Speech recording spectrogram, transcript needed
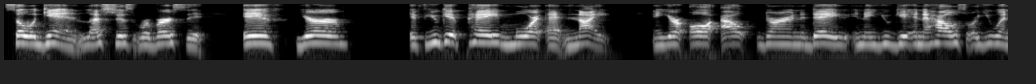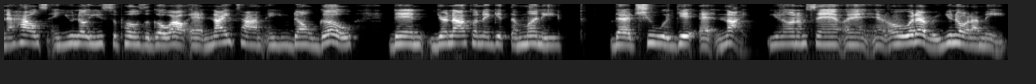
So again, let's just reverse it. If you're if you get paid more at night and you're all out during the day and then you get in the house or you in the house and you know you're supposed to go out at nighttime and you don't go, then you're not going to get the money that you would get at night. You know what I'm saying? And, and, or whatever. You know what I mean?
